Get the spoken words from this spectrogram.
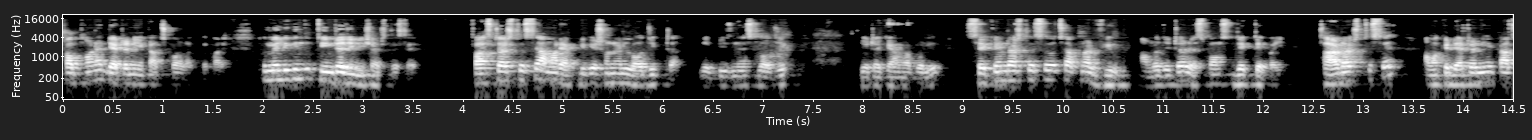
সব ধরনের ডেটা নিয়ে কাজ করা লাগতে পারে। তো মেনলি কিন্তু তিনটা জিনিস আসতেছে। ফার্স্ট আসতেছে আমার অ্যাপ্লিকেশনের লজিকটা যে বিজনেস লজিক যেটাকে আমরা বলি। সেকেন্ড আসতেছে হচ্ছে আপনার ভিউ আমরা যেটা রেসপন্স দেখতে পাই। থার্ড আসতেছে, আমাকে ডেটা নিয়ে কাজ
